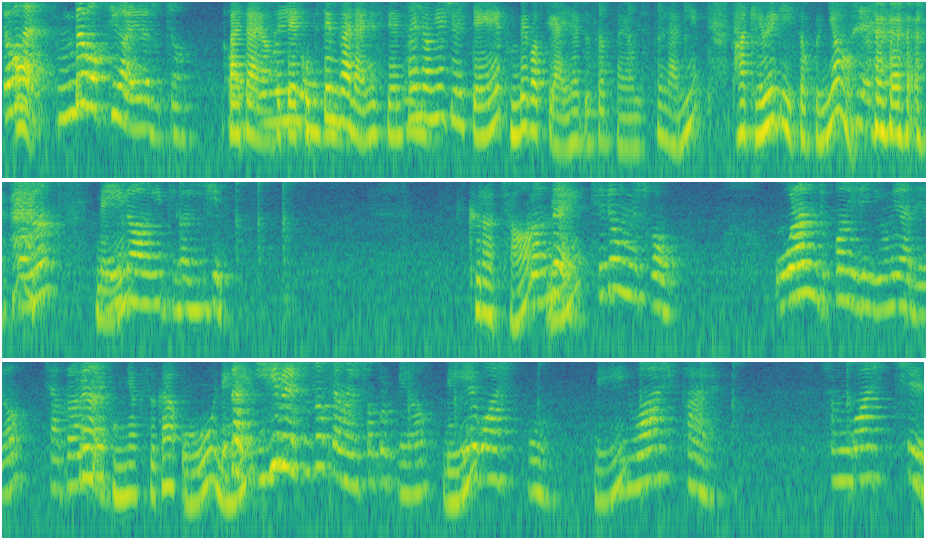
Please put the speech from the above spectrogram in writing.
저번에 분배 법칙 알려줬죠? 맞아요. 어, 그때 왜 곱셈과 나눗셈 네. 설명해 줄 때 분배 법칙 알려줬었어요. 우리 스플람이. 다 계획이 있었군요. 네. 그러면 네. A 더하기 B가 20. 그렇죠. 그런데 네. 최대 공약수가 5라는 조건을 이제 이용해야 돼요. 자 최대 그러면 공약수가 5. 네. 일단 20일 수저쌤을 써볼게요. 네. 1과 19, 네. 2와 18, 3과 17,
